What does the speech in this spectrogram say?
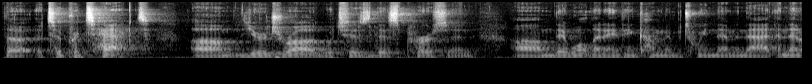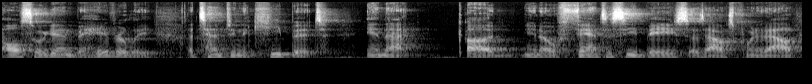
the, to protect um, your drug, which is this person. Um, they won't let anything come in between them and that. And then also, again, behaviorally, attempting to keep it in that uh, you know, fantasy base, as Alex pointed out,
